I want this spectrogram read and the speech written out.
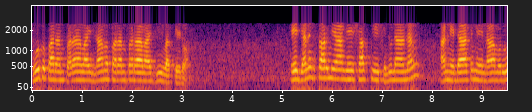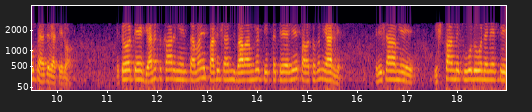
රූප පරම්පරාවයි නාම පරම්පරාවයි ජීවත් වෙනවා. ඒ ජනක කර්මයාගේ ශක්තිය සිඳුනා නම් අන්න එදාට මේ නාම රූප ඇද වැටෙනවා. එතකොට ඒ ජනක කර්මයෙන් තමයි පටිසන්ධි භවංග චිත්තතේලියේ පවතගෙන යන්නේ. ඒ නිසා මේ ස්කන්ධ කූඩුව නැමැති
